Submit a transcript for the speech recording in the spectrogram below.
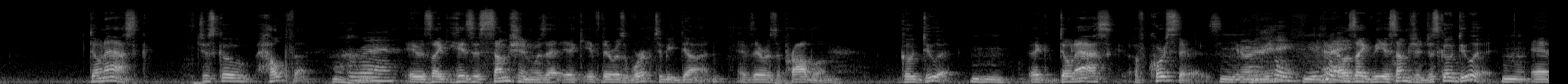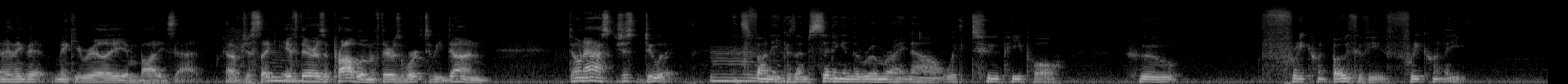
don't ask. Just go help them. Right. It was like his assumption was that if if there was work to be done, if there was a problem, go do it. Mm-hmm. Like, don't ask. Of course there is. You know what I mean? Right, And that was like the assumption. Just go do it. Mm. And I think that Miki really embodies that of just like Mm. if there is a problem, if there is work to be done, don't ask. Just do it. It's funny because I'm sitting in the room right now with two people who frequent, both of you frequently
